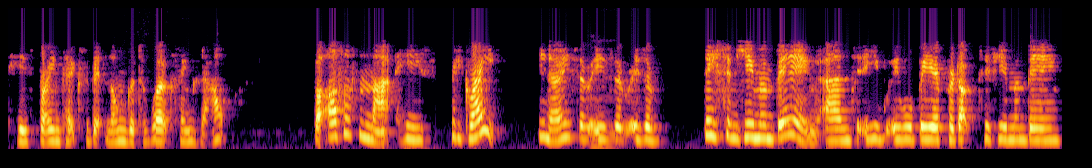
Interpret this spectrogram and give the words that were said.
his brain takes a bit longer to work things out. But other than that, he's pretty great. You know, he's a he's mm. a he's a decent human being, and he he will be a productive human being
